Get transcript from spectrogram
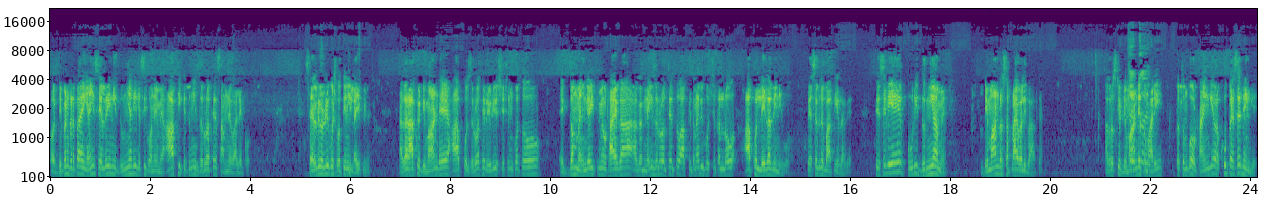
और डिपेंड करता है यही सैलरी नहीं दुनिया के किसी कोने में आपकी कितनी ज़रूरत है सामने वाले को? सैलरी वैलरी कुछ होती नहीं लाइफ में। अगर आपकी डिमांड है आपको ज़रूरत है रेडियो स्टेशन को तो एकदम महँगाई में उठाएगा। अगर नहीं ज़रूरत है तो आप कितना भी कोशिश कर लो आपको लेगा भी नहीं वो। पैसे की तो बात ही अलग है। तो इसलिए पूरी दुनिया में डिमांड और सप्लाई वाली बात है। अगर उसकी डिमांड है तुम्हारी तो तुमको उठाएँगे और खूब पैसे देंगे।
